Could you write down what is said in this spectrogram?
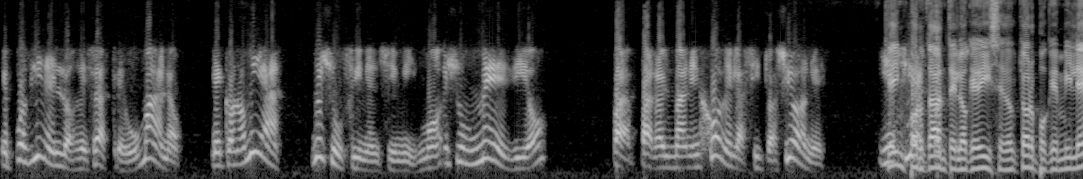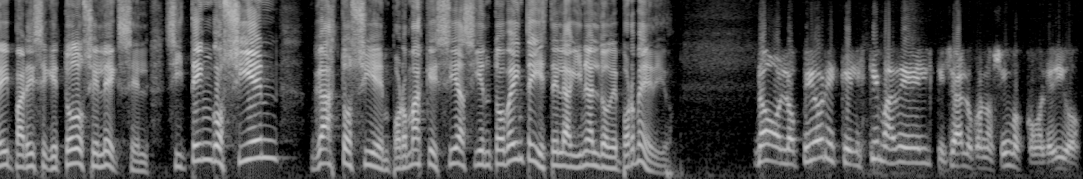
después vienen los desastres humanos. La economía no es un fin en sí mismo, es un medio para el manejo de las situaciones. Qué importante lo que dice, doctor, porque en mi ley parece que todo es el Excel. Si tengo 100, gasto 100, por más que sea 120 y esté el aguinaldo de por medio. No, lo peor es que el esquema de él, que ya lo conocimos, como le digo,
